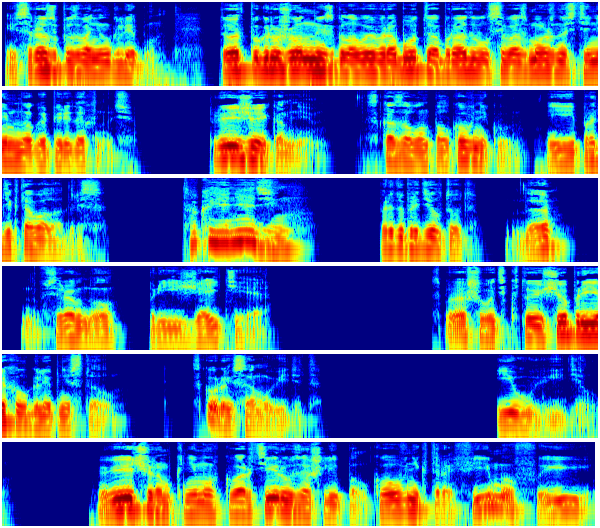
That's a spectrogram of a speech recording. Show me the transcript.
И сразу позвонил Глебу. Тот, погруженный с головой в работу, обрадовался возможности немного передохнуть. «Приезжай ко мне», — сказал он полковнику и продиктовал адрес. «Только я не один», — предупредил тот. «Да, но все равно приезжайте». Спрашивать, кто еще приехал, Глеб не стал. Скоро и сам увидит. И увидел. Вечером к нему в квартиру зашли полковник Трофимов и...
